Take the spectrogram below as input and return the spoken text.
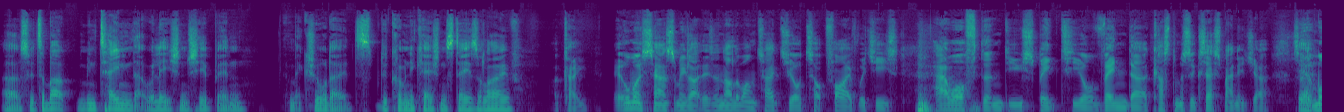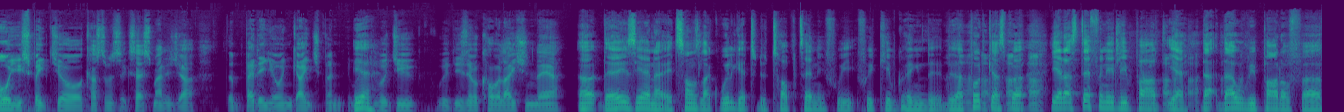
Uh, so it's about maintaining that relationship and make sure that it's, the communication stays alive. Okay. It almost sounds to me like there's another one to add to your top five, which is how often do you speak to your vendor customer success manager? So yeah. the more you speak to your customer success manager, the better your engagement. Yeah. Would you? Is there a correlation there? Uh, there is. Yeah. No, it sounds like we'll get to the top ten if we if we keep going to, that podcast. But yeah, that's definitely part. Yeah, that that would be part of uh,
